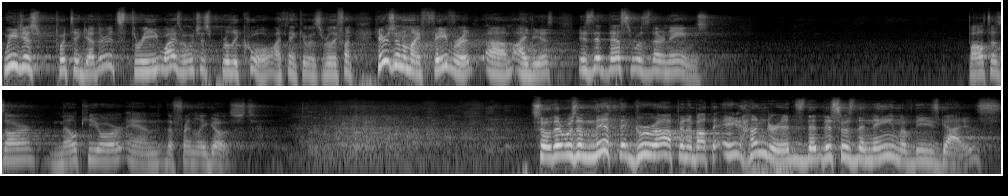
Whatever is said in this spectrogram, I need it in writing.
we just put together it's three wise men, which is really cool. I think it was really fun. Here's one of my favorite um, ideas is that this was their names Balthazar, Melchior, and the friendly ghost. so there was a myth that grew up in about the 800s that this was the name of these guys.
